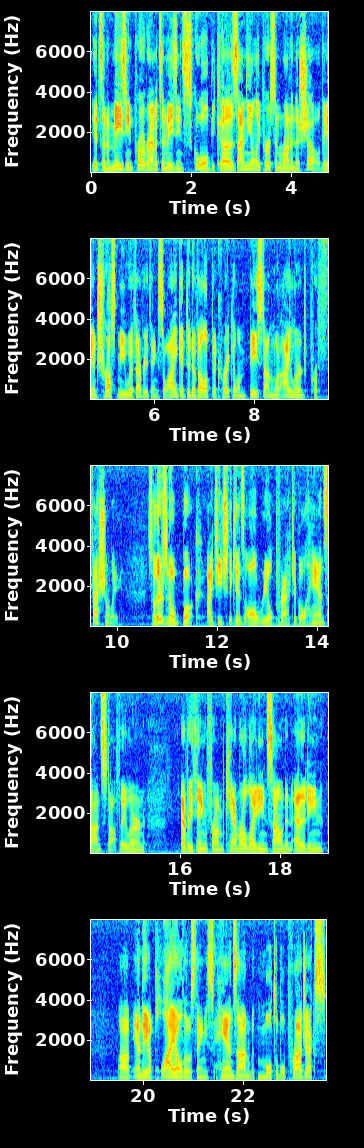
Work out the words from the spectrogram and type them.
it's an amazing program. It's an amazing school because I'm the only person running the show. They entrust me with everything, so I get to develop the curriculum based on what I learned professionally. So there's no book. I teach the kids all real practical hands-on stuff. They learn everything from camera, lighting, sound, and editing. Um, and they apply all those things hands on with multiple projects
